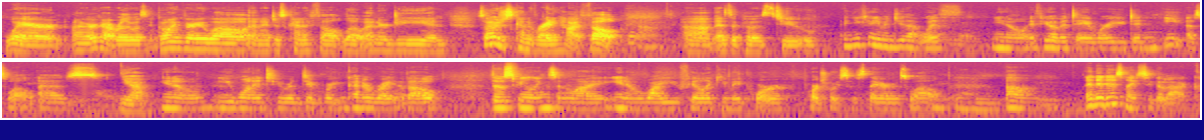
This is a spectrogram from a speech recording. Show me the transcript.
where my workout really wasn't going very well and i just kind of felt low energy and so i was just kind of writing how i felt Yeah. um, as opposed to And you can even do that with, you know, if you have a day where you didn't eat as well as, yeah you know, you wanted to or the day before, you can kind of write about those feelings and why, you know, why you feel like you made poor poor choices there as well. Um, and it is nice to go back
